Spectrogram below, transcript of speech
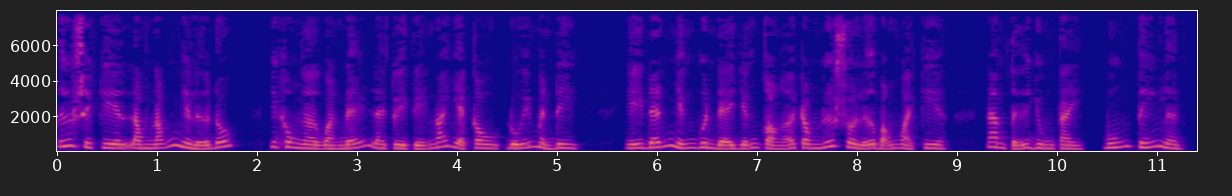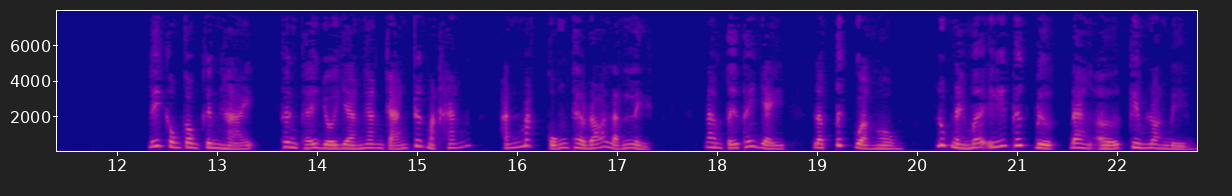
Tướng sĩ kia lòng nóng như lửa đốt, nhưng không ngờ hoàng đế lại tùy tiện nói vài câu đuổi mình đi. Nghĩ đến những huynh đệ vẫn còn ở trong nước sôi lửa bỏng ngoài kia, nam tử dung tay, muốn tiến lên. Lý Công Công kinh hại, thân thể dội vàng ngăn cản trước mặt hắn, ánh mắt cũng theo đó lãnh liệt. Nam tử thấy vậy, lập tức hoàng hồn, lúc này mới ý thức được đang ở Kim Loan Điện.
